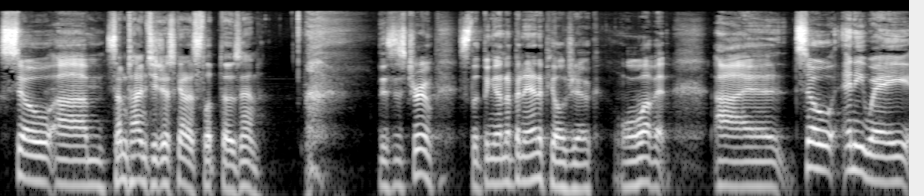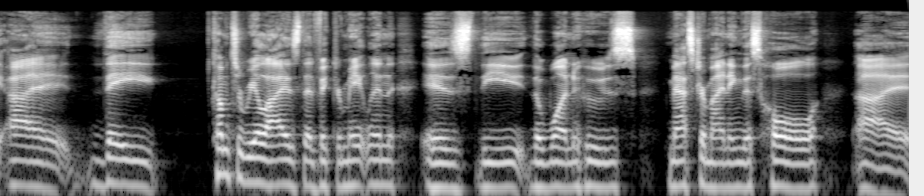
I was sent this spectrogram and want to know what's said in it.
So um, Sometimes you just got to slip those in. This is true. Slipping on a banana peel joke. Love it. Uh, so, anyway, uh, they come to realize that Victor Maitland is the the one who's masterminding this whole uh,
